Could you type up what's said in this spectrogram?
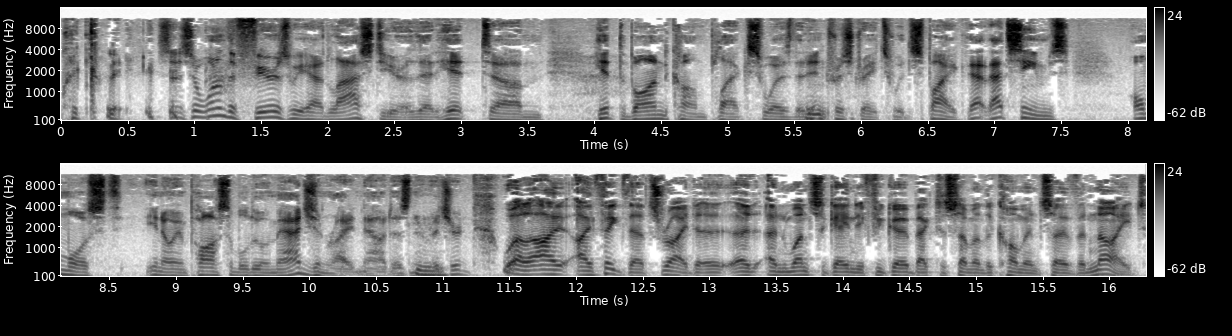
quickly. so, so one of the fears we had last year that hit um, hit the bond complex was that mm. interest rates would spike. That that seems almost you know impossible to imagine right now, doesn't it, mm. Richard? Well, I, I think that's right. Uh, uh, and once again, if you go back to some of the comments overnight,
